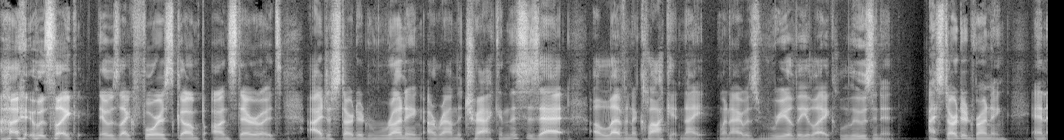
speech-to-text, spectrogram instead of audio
Uh, it was like it was like Forrest Gump on steroids. I just started running around the track, and this is at 11 o'clock at night when I was really like losing it. I started running, and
